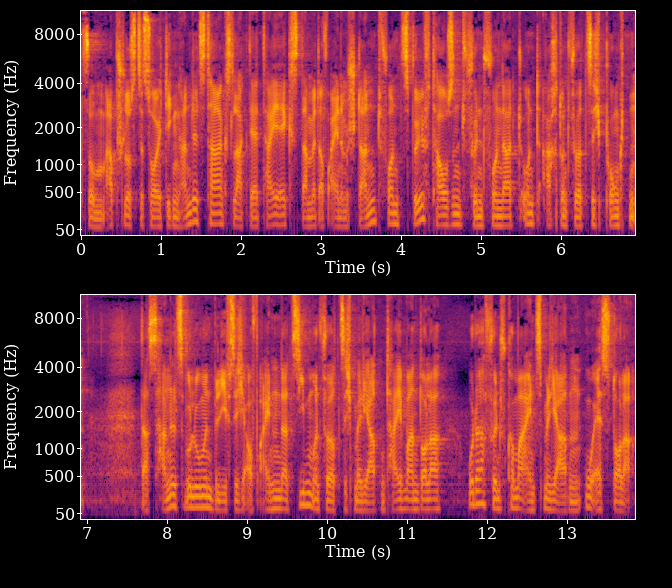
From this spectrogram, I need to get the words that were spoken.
Zum Abschluss des heutigen Handelstags lag der TAIEX damit auf einem Stand von 12.548 Punkten. Das Handelsvolumen belief sich auf 147 Milliarden Taiwan-Dollar oder 5,1 Milliarden US-Dollar.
